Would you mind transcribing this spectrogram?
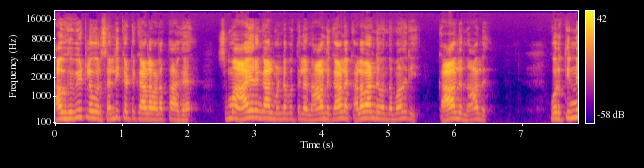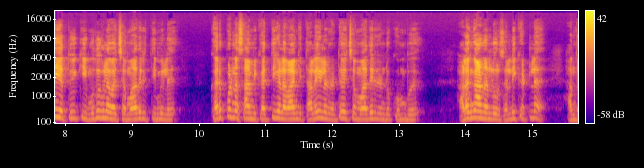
அவங்க வீட்டில் ஒரு சல்லிக்கட்டு காலை வளர்த்தாக சும்மா ஆயிரங்கால் மண்டபத்தில் நாலு காலை களவாண்டு வந்த மாதிரி காலு நாலு. ஒரு திண்ணையை தூக்கி முதுகில் வச்ச மாதிரி திமிழ். கருப்பண்ணசாமி கத்திகளை வாங்கி தலையில் நட்டு வச்ச மாதிரி ரெண்டு கொம்பு. அலங்காநல்லூர் சல்லிக்கட்டில் அந்த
